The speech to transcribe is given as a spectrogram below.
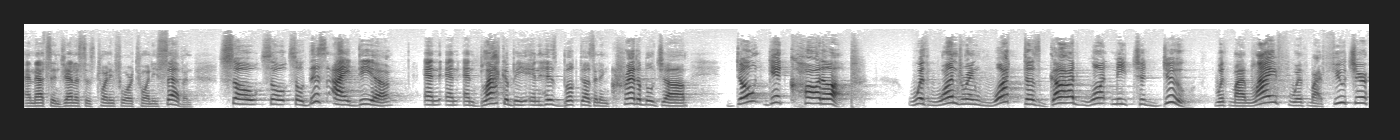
And that's in Genesis 24 27. So, so, so this idea, and, and, and Blackaby in his book does an incredible job. Don't get caught up with wondering what does God want me to do with my life, with my future,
